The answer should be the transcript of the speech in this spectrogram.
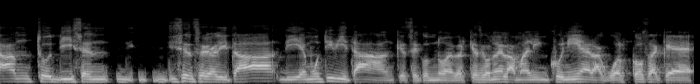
tanto di, sen- di, sensorialità, di emotività anche secondo me, perché secondo me la malinconia era qualcosa che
